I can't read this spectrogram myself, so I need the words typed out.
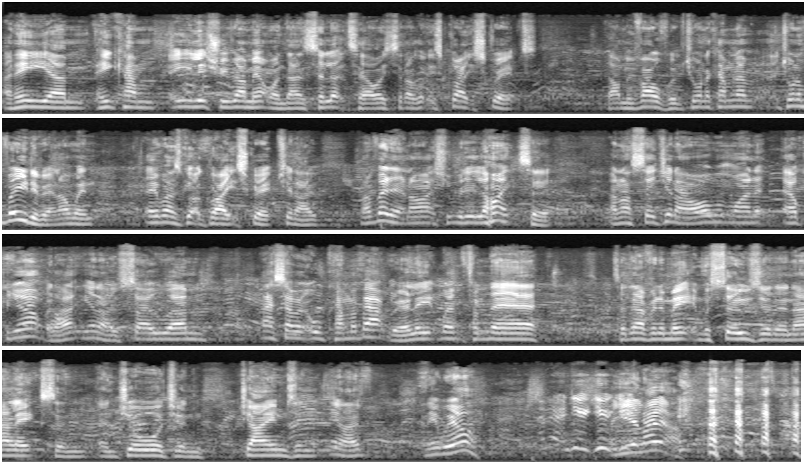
and he um, he come he literally rang me up one day and said, "Look, Tel," he said, "I've got this great script that I'm involved with. Do you want to come and have, do you want to read of it?" And I went, "Everyone's got a great script, you know." And I read it and I actually really liked it, and I said, "You know, I wouldn't mind helping you out with that, you know." So um, that's how it all came about, really. It went from there then having a meeting with Susan and Alex and, and George and James, and you know, and here we are. And you, you, A year later.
